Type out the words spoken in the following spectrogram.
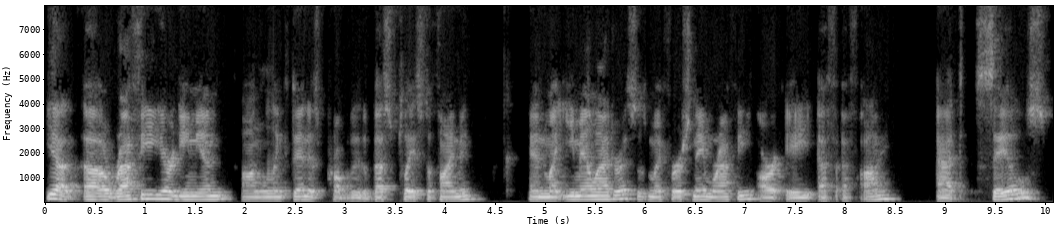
Yeah, uh, Raffi Yardemian on LinkedIn is probably the best place to find me. And my email address is my first name, Raffi, R A F F I, at sales,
